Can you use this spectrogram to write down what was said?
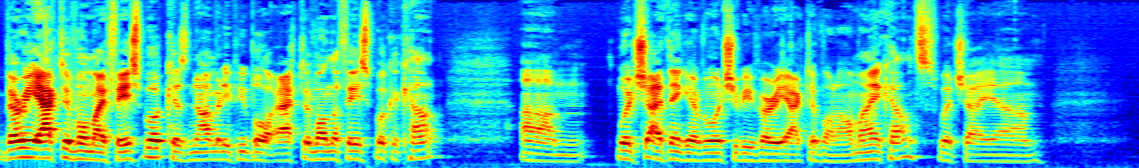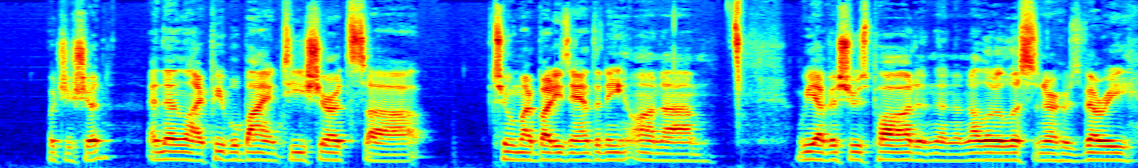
very active on my facebook because not many people are active on the facebook account um which i think everyone should be very active on all my accounts which i um which you should and then like people buying t-shirts uh two of my buddies, Anthony, on um, We Have Issues Pod, and then another listener who's very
